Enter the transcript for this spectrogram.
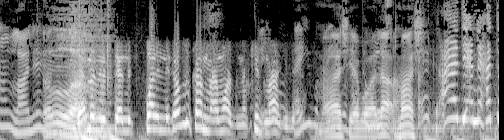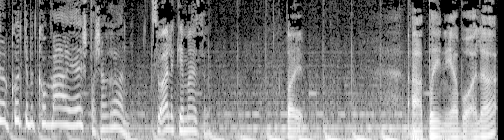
الله عليك. الله. لأنه الاتصال اللي قبله كان مع مازن أكيد معك كذا أيوه ماشي يا أيوة، ابو علاء الصح. ماشي. عادي يعني حتى لو كنت بتكون معايا قشطه شغال. سؤالك يا مازن. طيب. أعطيني يا أبو آلاء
